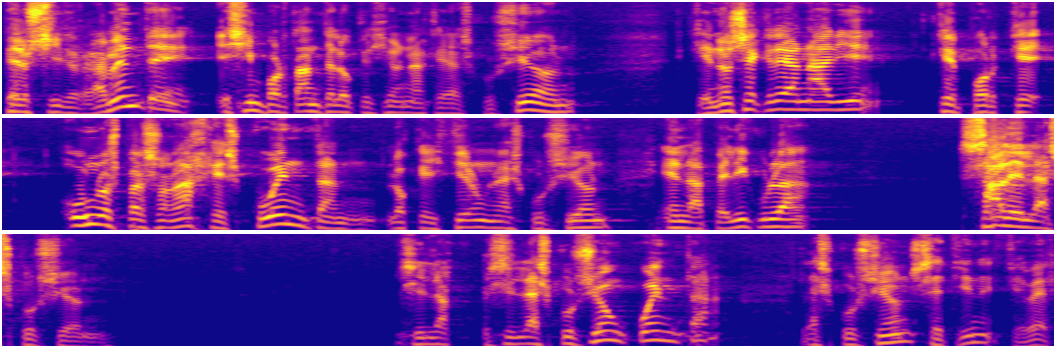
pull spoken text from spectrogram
Pero si realmente es importante lo que hicieron en aquella excursión, que no se crea nadie que porque unos personajes cuentan lo que hicieron en una excursión, en la película sale la excursión. Si la, si la excursión cuenta, la excursión se tiene que ver.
